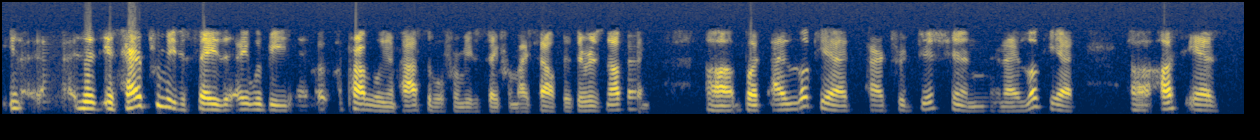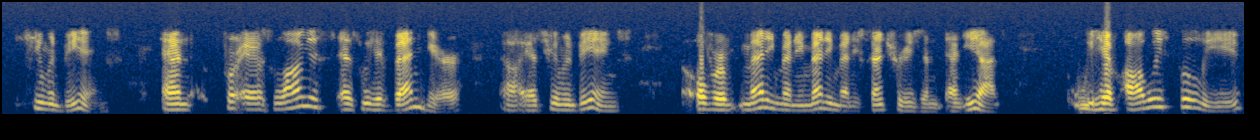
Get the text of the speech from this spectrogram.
you know, it's hard for me to say that it would be uh, probably impossible for me to say for myself that there is nothing. Uh, but I look at our tradition and I look at uh, us as human beings and for as long as, as we have been here uh, as human beings, over many, many, many, many centuries and, and eons, we have always believed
